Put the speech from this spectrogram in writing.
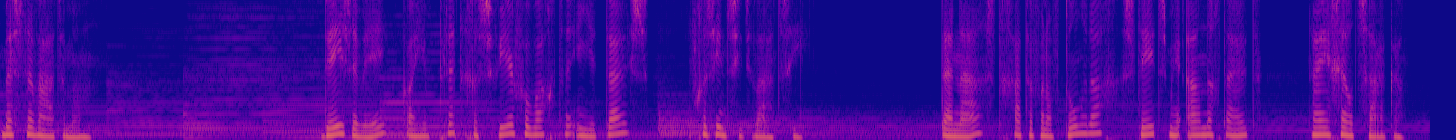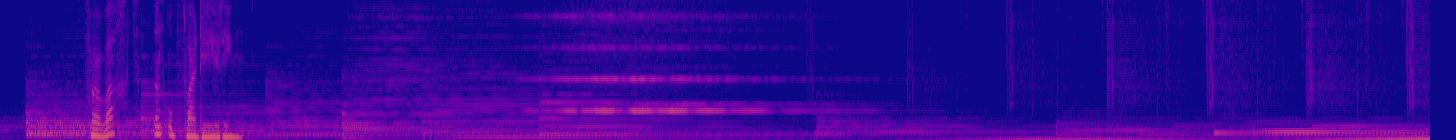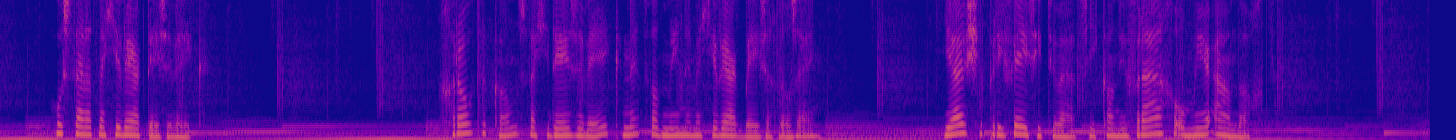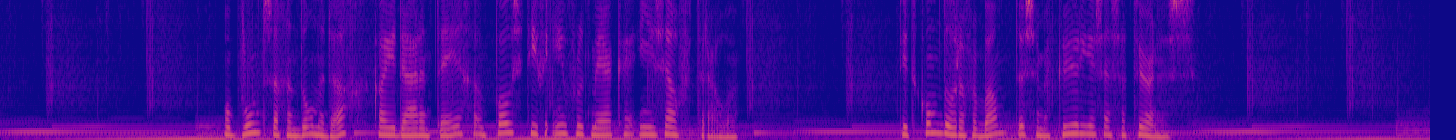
Beste Waterman. Deze week kan je een prettige sfeer verwachten in je thuis- of gezinssituatie. Daarnaast gaat er vanaf donderdag steeds meer aandacht uit naar je geldzaken. Verwacht een opwaardering. Hoe staat het met je werk deze week? Grote kans dat je deze week net wat minder met je werk bezig wil zijn. Juist je privésituatie kan nu vragen om meer aandacht. Op woensdag en donderdag kan je daarentegen een positieve invloed merken in je zelfvertrouwen. Dit komt door een verband tussen Mercurius en Saturnus.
